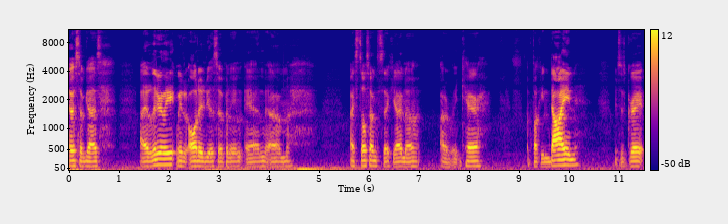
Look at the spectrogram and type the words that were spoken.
Hey, what's up, guys? I literally waited all day to do this opening, and um, I still sound sick. Yeah, I know. I don't really care. I'm fucking dying, which is great,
